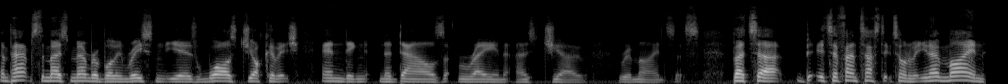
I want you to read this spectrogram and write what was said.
and perhaps the most memorable in recent years was Djokovic ending Nadal's reign as Joe reminds us. But uh, it's a fantastic tournament. You know, mine,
